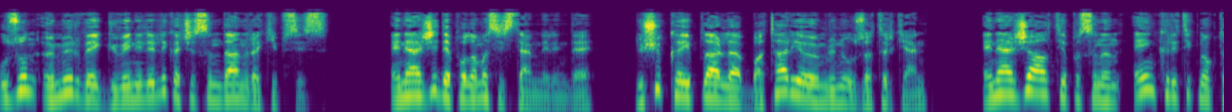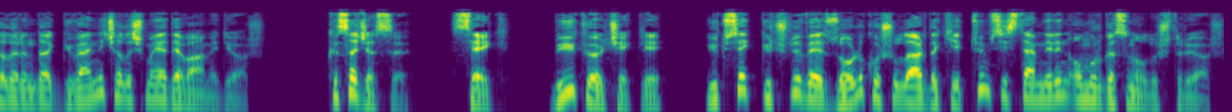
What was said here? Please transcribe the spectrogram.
uzun ömür ve güvenilirlik açısından rakipsiz. Enerji depolama sistemlerinde, düşük kayıplarla batarya ömrünü uzatırken, enerji altyapısının en kritik noktalarında güvenli çalışmaya devam ediyor. Kısacası, SEG, büyük ölçekli, yüksek güçlü ve zorlu koşullardaki tüm sistemlerin omurgasını oluşturuyor.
